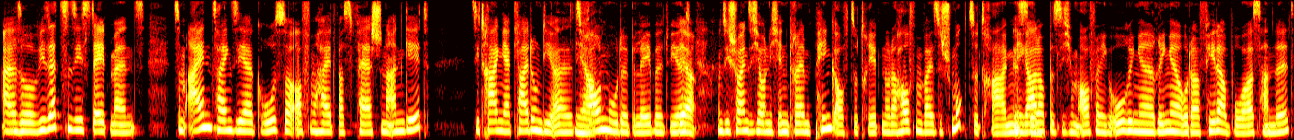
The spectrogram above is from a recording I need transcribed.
Also, wie setzen Sie Statements? Zum einen zeigen Sie ja große Offenheit, was Fashion angeht. Sie tragen ja Kleidung, die als Ja. Frauenmode gelabelt wird. Ja. Und sie scheuen sich auch nicht in grellem Pink aufzutreten oder haufenweise Schmuck zu tragen, Ist egal so. ob es sich um auffällige Ohrringe, Ringe oder Federboas handelt.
